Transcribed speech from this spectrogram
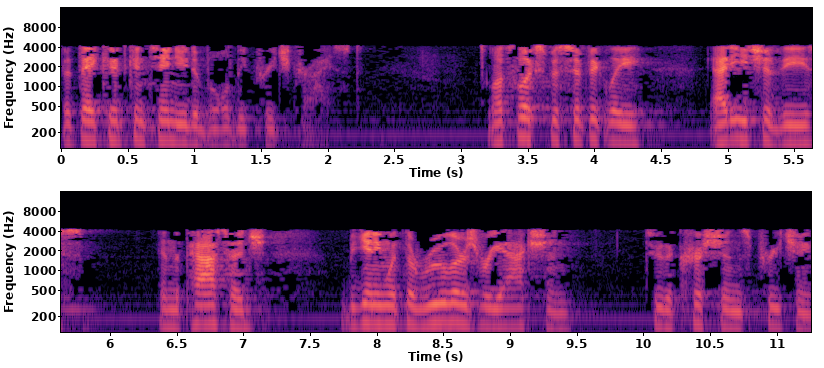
that they could continue to boldly preach Christ. Let's look specifically at each of these in the passage, beginning with the ruler's reaction to the Christian's preaching.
